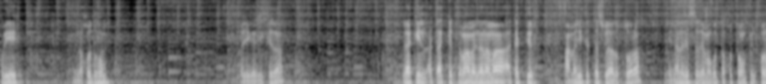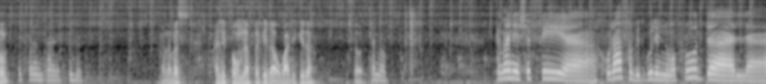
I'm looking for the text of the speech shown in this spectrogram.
وبناخدهم الطريقة دي كده. لكن أتأكد تماما إن أنا ما أكتر عملية التسوية يا دكتورة لأن أنا لسه زي ما قلت احطهم في الفرن. في الفرن تاني. أنا بس هلفهم لفة كده وبعد كده اشتغل تمام. كمان يا شيف في آه، خرافة بتقول إنه مفروض آه، ال-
